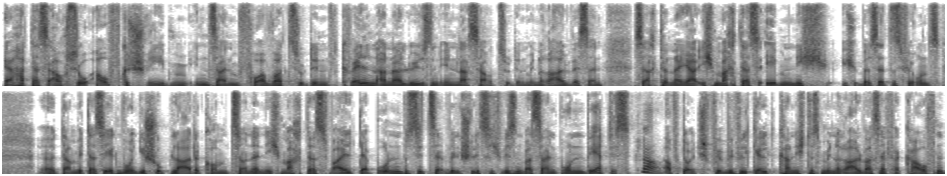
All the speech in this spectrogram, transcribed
er hat das auch so aufgeschrieben in seinem Vorwort zu den Quellenanalysen in Nassau, zu den Mineralwässern. Sagte, na ja, ich mache das eben nicht, ich übersetze es für uns, äh, damit das irgendwo in die Schublade kommt, sondern ich mache das, weil der Brunnenbesitzer will schließlich wissen, was sein Brunnen wert ist. Klar. Auf Deutsch, für wie viel Geld kann ich das Mineralwasser verkaufen,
